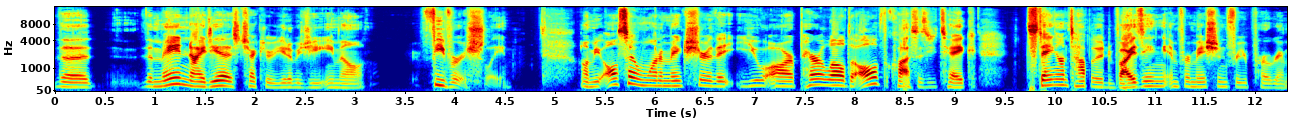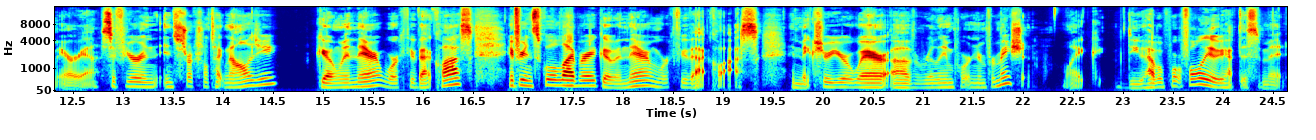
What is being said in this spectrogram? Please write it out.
the the main idea is check your UWG email feverishly. Um, you also want to make sure that you are parallel to all of the classes you take, staying on top of advising information for your program area. So if you're in instructional technology, go in there, work through that class. If you're in school library, go in there and work through that class. And make sure you're aware of really important information, like do you have a portfolio you have to submit?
